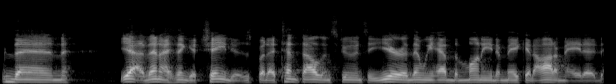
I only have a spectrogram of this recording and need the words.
then yeah, then I think it changes. But at 10,000 students a year, then we have the money to make it automated.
